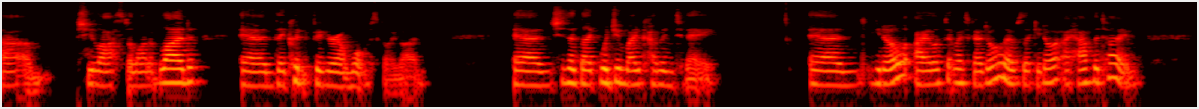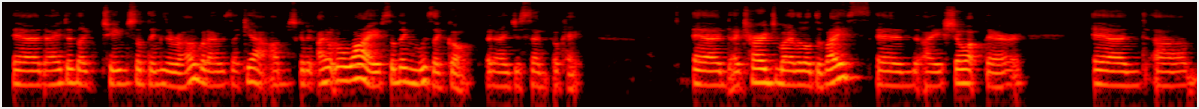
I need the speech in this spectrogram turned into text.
Um, she lost a lot of blood and they couldn't figure out what was going on. And she said, like, would you mind coming today? And, you know, I looked at my schedule and I was like, you know what, I have the time. And I had to like change some things around, but I was like, yeah, I'm just gonna I don't know why. If something was like go. And I just said, okay. And I charge my little device and I show up there and um,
